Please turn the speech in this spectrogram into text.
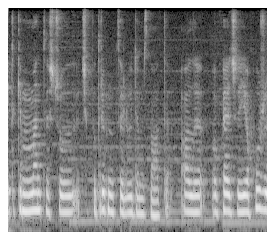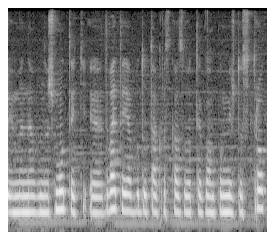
такі моменти, що чи потрібно це людям знати. Але опять же, я хожу і мене воно шмутить. Е, Давайте я буду так розказувати вам поміж до строк.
